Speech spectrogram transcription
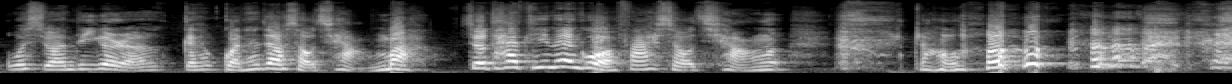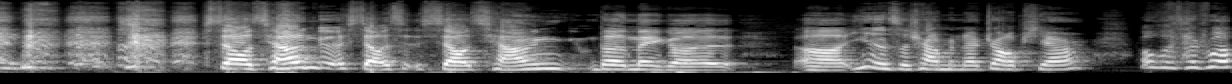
我喜欢第一个人，给他管他叫小强吧。就他天天给我发小强 长了，小强给小小强的那个呃 ins 上面的照片包括他说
